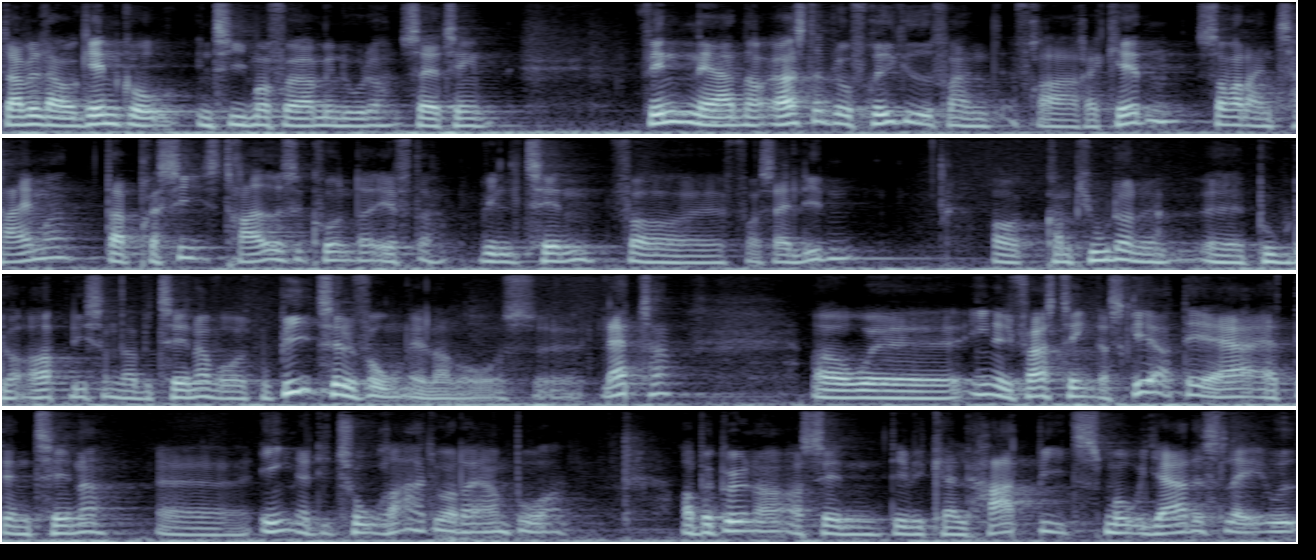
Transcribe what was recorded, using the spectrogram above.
Der vil der jo igen gå en time og 40 minutter, så jeg tænkte, Finden er, at når Ørsted blev frigivet fra, en, fra raketten, så var der en timer, der præcis 30 sekunder efter ville tænde for, øh, for satellitten, og computerne øh, booter op, ligesom når vi tænder vores mobiltelefon eller vores øh, laptop. Og øh, en af de første ting, der sker, det er, at den tænder øh, en af de to radioer, der er ombord, og begynder at sende det, vi kalder heartbeats, små hjerteslag ud,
